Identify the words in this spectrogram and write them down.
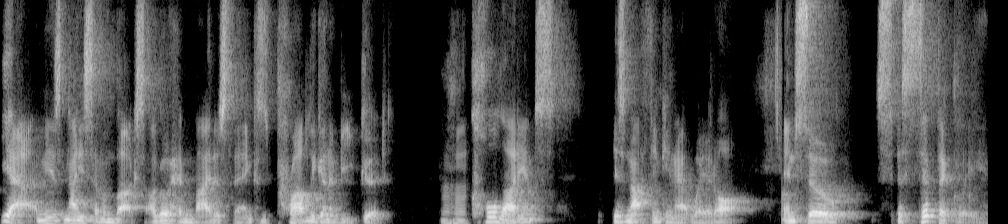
Yeah, I mean, it's 97 bucks. I'll go ahead and buy this thing because it's probably going to be good. Mm-hmm. Cold audience is not thinking that way at all. And so, specifically,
